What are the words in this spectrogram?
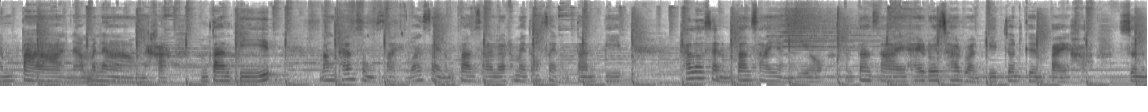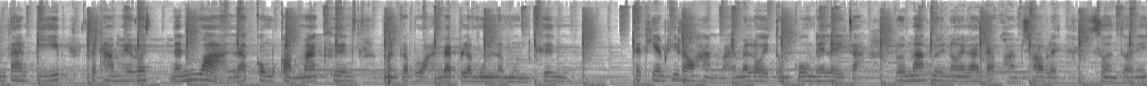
น้ำปลา น้ำมะนาวนะคะ น้ำตาลปี๊บบางท่านสงสัยว่าใส่น้ำตาลทรายแล้วทำไมต้องใส่น้ำตาลปี๊บ ถ้าเราใส่น้ำตาลทรายอย่างเดียว น้ำตาลทรายให้รสชาติหวานปี๊บจนเกินไปค่ะ ส่วนน้ำตาลปี๊บจะทำให้รสนั้นหวานและกลมกล่อมมากขึ้น เหมือนกับหวานแบบละมุนละมุนขึ้น กระเทียมที่เราหั่นไว้มาโรยตรงกุ้งได้เลยจ้ะโรยมากโรยน้อยแล้วแต่ความชอบเลย ส่วนตัวนี้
